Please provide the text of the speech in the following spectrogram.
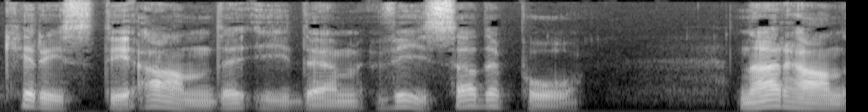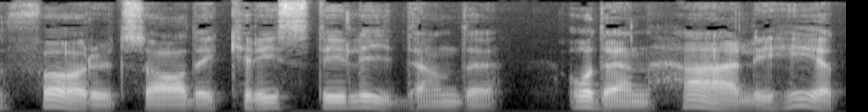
Kristi ande i dem visade på när han förutsade Kristi lidande och den härlighet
